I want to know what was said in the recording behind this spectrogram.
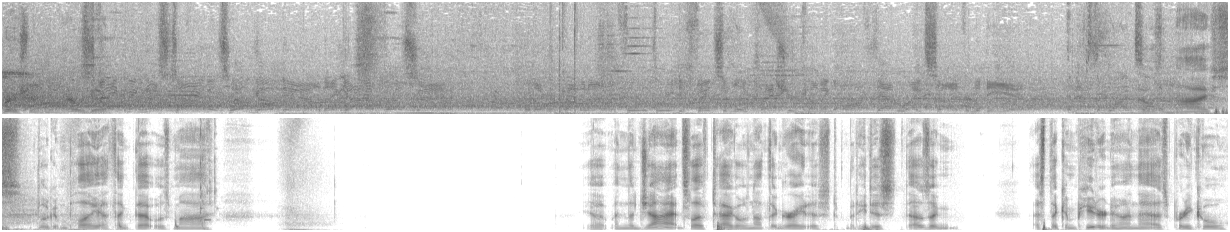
pressure on them. There we go. Escaping this time as he'll go down. They got him for a sack. Well, they were coming out of the 4-3 defensively. Pressure coming off that right side from the. And that's the blind That was a side. nice looking play. I think that was my Yep, and the Giants' left tackle is not the greatest, but he just that was a that's the computer doing that. That's pretty cool.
